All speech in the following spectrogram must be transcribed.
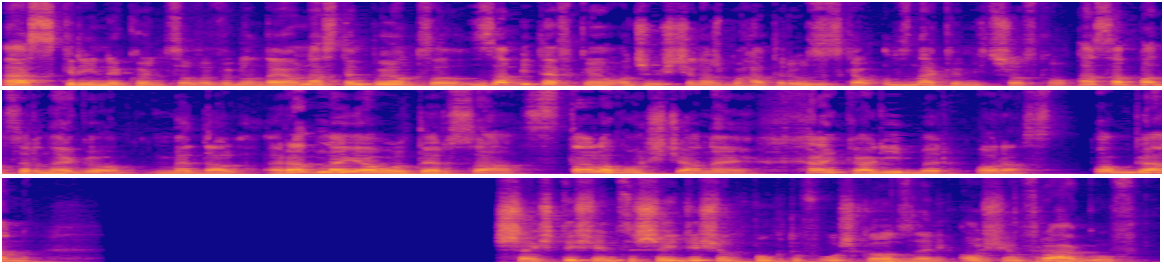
A screeny końcowe wyglądają następująco. Za bitewkę oczywiście nasz bohater uzyskał odznakę mistrzowską Asa Pancernego, medal Radleya Waltersa, stalową ścianę, High Caliber oraz Top Gun. 6060 punktów uszkodzeń, 8 fragów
